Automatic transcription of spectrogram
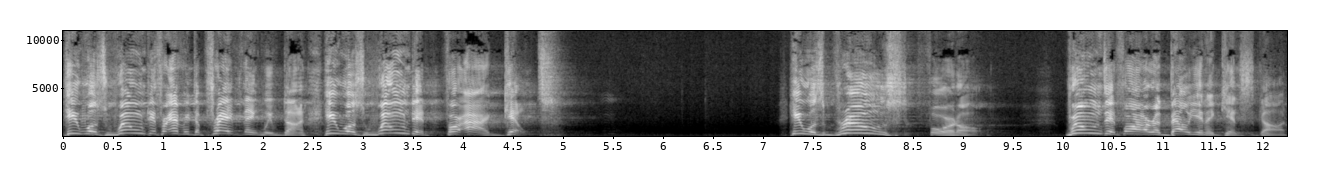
He was wounded for every depraved thing we've done. He was wounded for our guilt. He was bruised for it all wounded for our rebellion against God.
